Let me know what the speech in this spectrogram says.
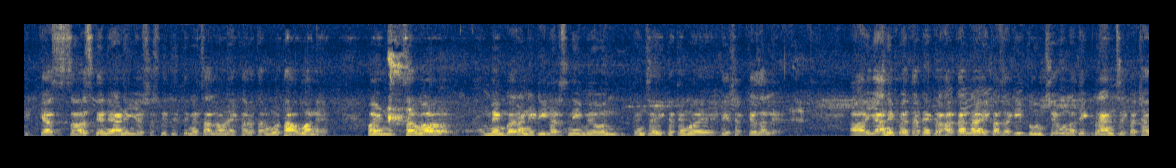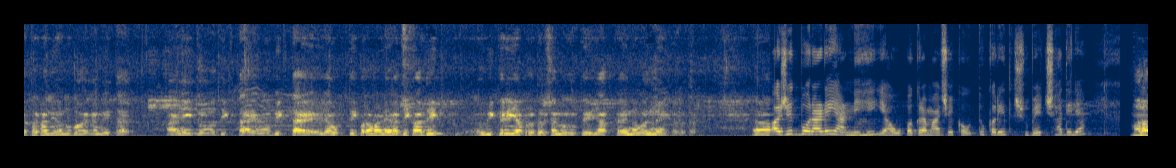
इतक्या सहजतेने आणि यशस्वी रीतीने चालवणं हे खरं तर मोठं आव्हान आहे. पण सर्व मेंबर आणि डीलर्सनी मिळून त्यांच्या एकतेमुळे हे शक्य झाले. आहे या निमित्ताने ग्राहकांना एका जागी दोनशेहून अधिक ब्रँड्स एका छाताखाली अनुभवायला मिळतात. आणि जो दिखताय व बिकताय या उक्तीप्रमाणे अधिकाधिक विक्री या प्रदर्शनात होते यात काही नवल नाही खरं तर. अजित बोराडे यांनीही या उपक्रमाचे कौतुक करीत शुभेच्छा दिल्या. मला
